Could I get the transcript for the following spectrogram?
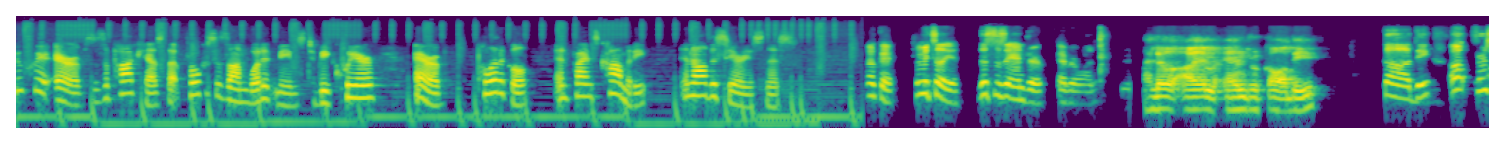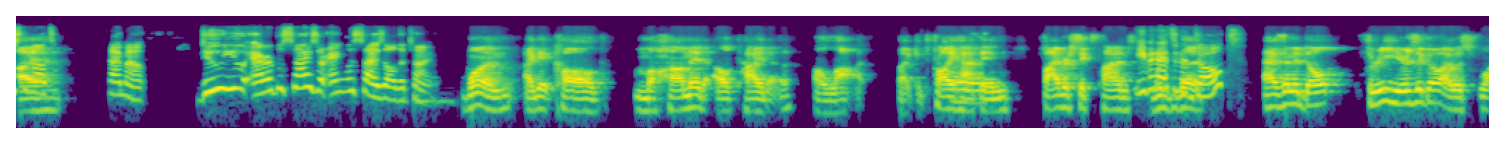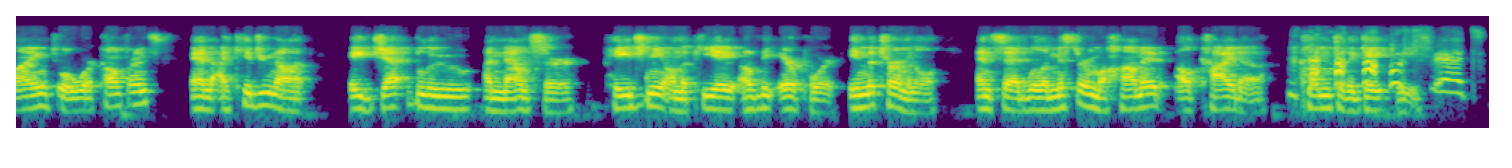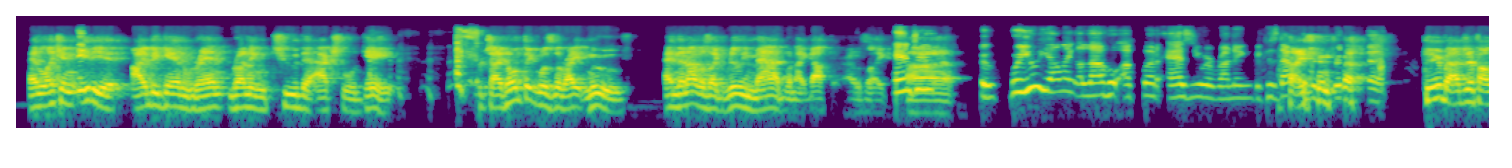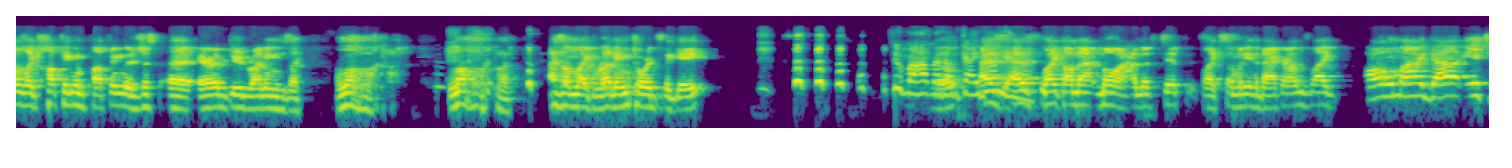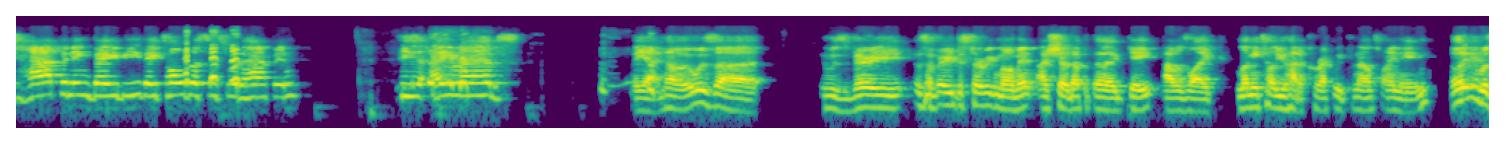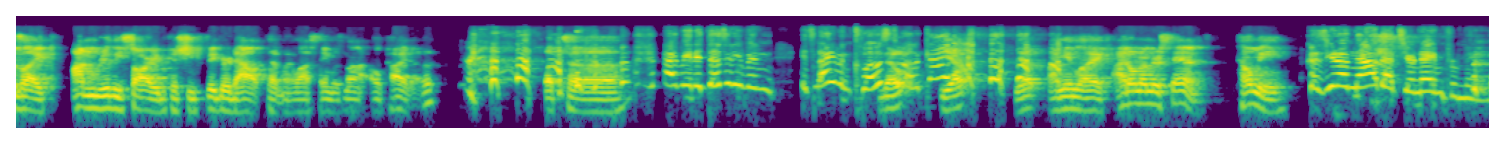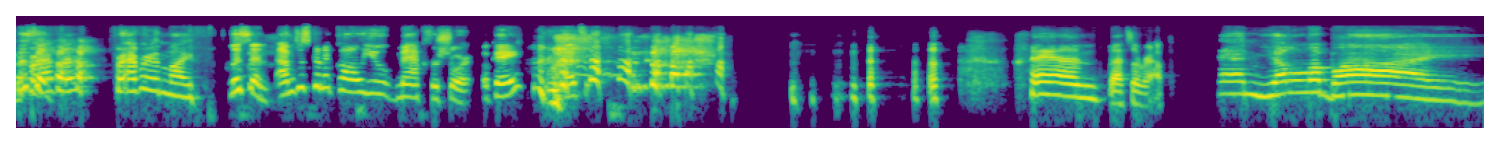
Two Queer Arabs is a podcast that focuses on what it means to be queer, Arab, political, and finds comedy in all the seriousness. Okay, let me tell you. This is Andrew, everyone. Hello, I am Andrew Qadi. Qadi. Oh, first of all, time out. Do you Arabicize or Anglicize all the time? one, I get called Muhammad Al Qaeda a lot. Like it's probably Oh. happened five or six times. Even as an the- adult? As an adult, three years ago, I was flying to a work conference, and I kid you not, a JetBlue announcer paged me on the PA of the airport in the terminal and said, "Will a Mr. Muhammad Al Qaeda come to the gate, oh, please?" shit. And like an idiot, I began ran- running to the actual gate, which I don't think was the right move. And then I was like really mad when I got there. I was like, Andrew? uh, Were you yelling Allahu Akbar as you were running? Because that I would have been didn't- really good. Can you imagine if I was like huffing and puffing? There's just an Arab dude running. He's like, Allahu Akbar, Allahu Akbar, as I'm like running towards the gate. To Muhammad you know? Al Qaeda? as, Yeah. as like on that the tip, it's like somebody in the background's like, oh my God, it's happening, baby. They told us this would happen. These Arabs. But yeah, no, it was uh it was very it was a very disturbing moment. I showed up at the gate. I was like, let me tell you how to correctly pronounce my name. The lady was like, I'm really sorry because she figured out that my last name was not Al Qaeda. But uh I mean, it doesn't even, it's not even close Nope. to Al Qaeda. yep, yep. I mean, like, I don't understand. Tell me. Because, you know, now that's your name for me. Forever, forever in life. Listen, I'm just gonna call you Mac for short, okay? And that's a wrap. And yalla bye.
